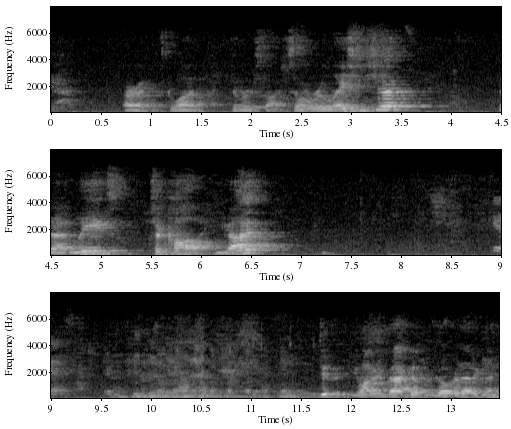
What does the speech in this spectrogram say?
Yeah. All right, let's go on to verse 5. So, a relationship that leads to calling. You got it? Yes. Do, you want me to back up and go over that again?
